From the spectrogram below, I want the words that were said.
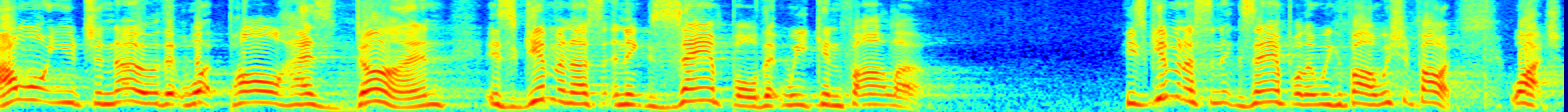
I want you to know that what Paul has done is given us an example that we can follow. He's given us an example that we can follow. We should follow it. Watch.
